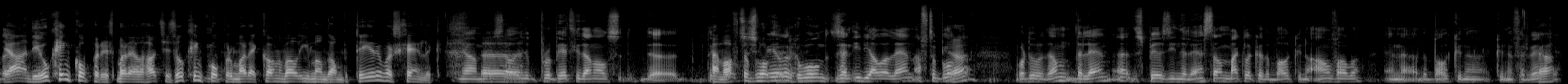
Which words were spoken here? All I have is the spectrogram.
ja, en die ook geen kopper is. Maar El Hadj is ook geen kopper, nee. maar hij kan wel iemand ambeteren waarschijnlijk. Ja, meestal uh, probeert je dan als de, de hem af te blokken, speler gewoon zijn ideale lijn af te blokken. Ja. Waardoor dan de, lijn, de spelers die in de lijn staan makkelijker de bal kunnen aanvallen en uh, de bal kunnen, kunnen verwerken.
